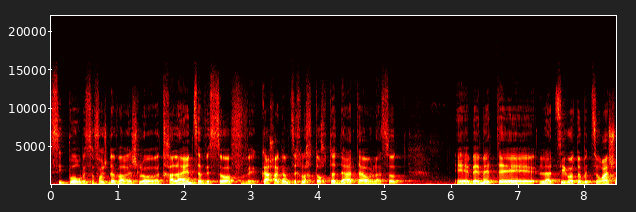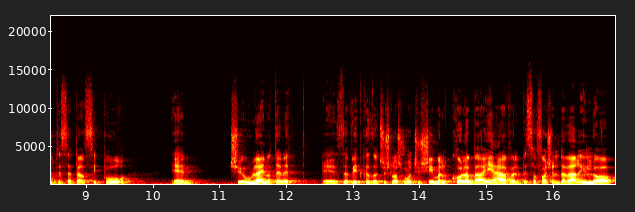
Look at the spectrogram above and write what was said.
סיפור, בסופו של דבר יש לו התחלה, אמצע וסוף, וככה גם צריך לחתוך את הדאטה או לעשות, אה, באמת אה, להציג אותו בצורה שתספר סיפור אה, שאולי נותנת זווית כזאת של 360 על כל הבעיה, אבל בסופו של דבר היא לא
